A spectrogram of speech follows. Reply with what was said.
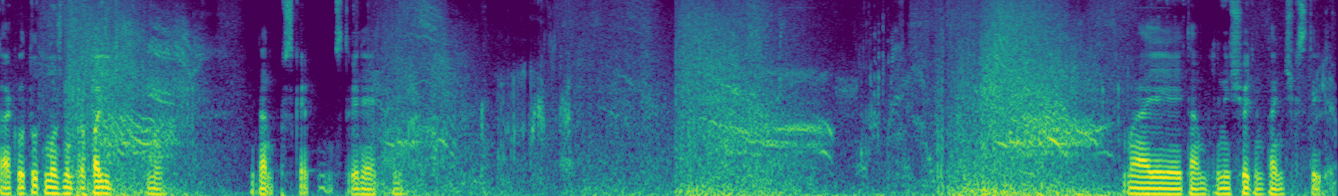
Так, вот тут можно пропалить. Ну, да, пускай стреляет. Ай-яй-яй, там, блин, еще один танчик стоит.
